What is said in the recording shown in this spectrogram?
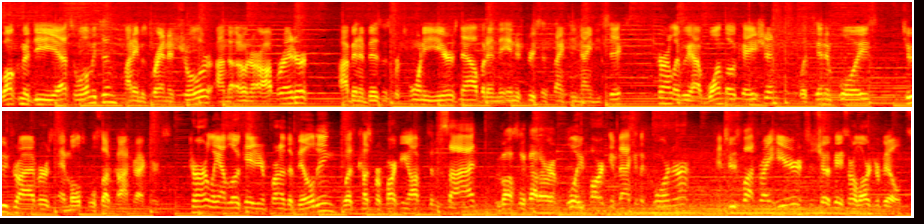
Welcome to DES of Wilmington. My name is Branden Shuler. I'm the owner operator. I've been in business for 20 years now, but in the industry since 1996. Currently, we have one location with 10 employees, two drivers, and multiple subcontractors. Currently, I'm located in front of the building with customer parking off to the side. We've also got our employee parking back in the corner and two spots right here to showcase our larger builds.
